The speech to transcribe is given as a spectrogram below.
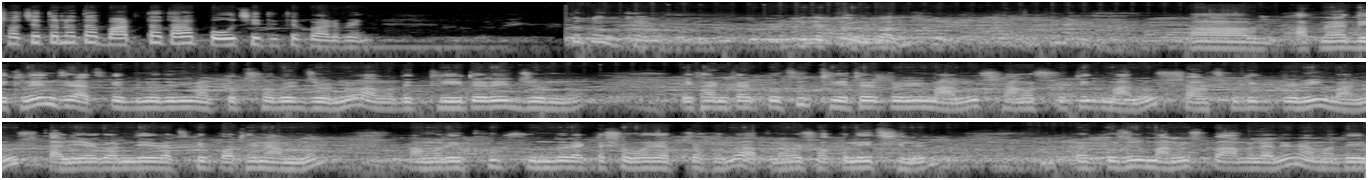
সচেতনতা বার্তা তারা পৌঁছে দিতে পারবেন। আপনারা দেখলেন যে আজকে বিনোদিনী নাট্যোৎসবের জন্য, আমাদের থিয়েটারের জন্য, এখানকার প্রচুর থিয়েটার প্রেমী মানুষ, সাংস্কৃতিক মানুষ, সাংস্কৃতিক প্রেমিক মানুষ কালিয়াগঞ্জের আজকে পথে নামলেন। আমাদের খুব সুন্দর একটা শোভাযাত্রা হলো আপনারা সকলেই ছিলেন। প্রচুর মানুষ পা মেলালেন, আমাদের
